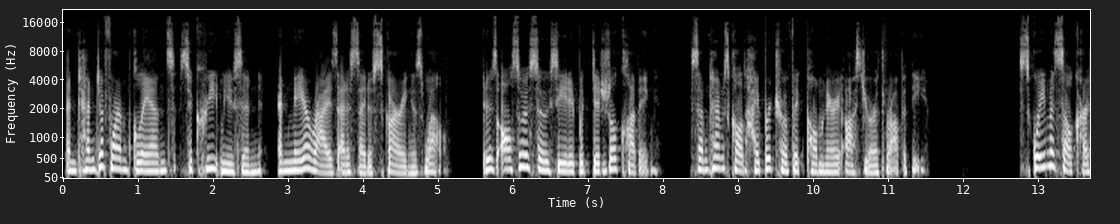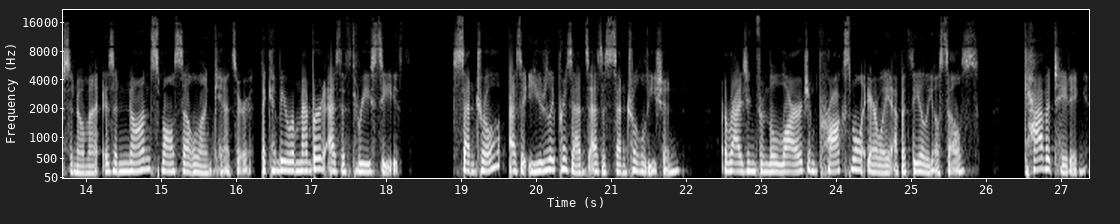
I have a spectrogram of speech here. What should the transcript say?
and tend to form glands, secrete mucin, and may arise at a site of scarring as well. It is also associated with digital clubbing, sometimes called hypertrophic pulmonary osteoarthropathy. Squamous cell carcinoma is a non small cell lung cancer that can be remembered as the three C's central, as it usually presents as a central lesion, arising from the large and proximal airway epithelial cells, cavitating,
